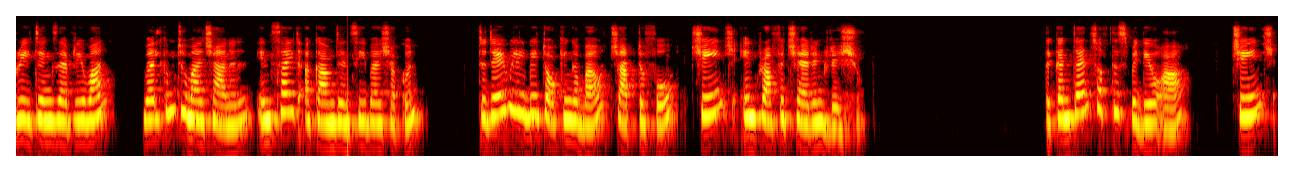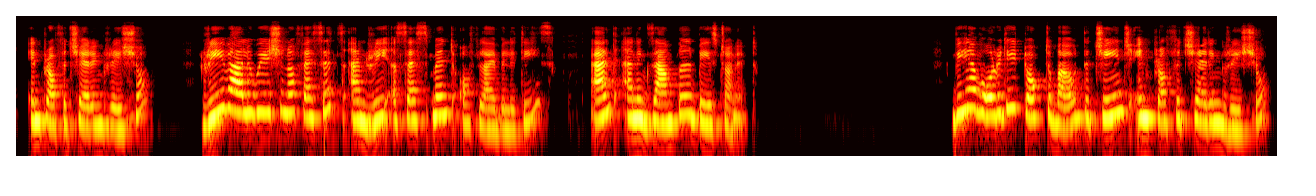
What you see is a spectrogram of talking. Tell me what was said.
Greetings everyone. Welcome to my channel Inside Accountancy by Shakun. Today we'll be talking about Chapter 4 Change in Profit Sharing Ratio. The contents of this video are Change in Profit Sharing Ratio, Revaluation of Assets and Reassessment of Liabilities, and an example based on it. We have already talked about the change in profit sharing ratio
